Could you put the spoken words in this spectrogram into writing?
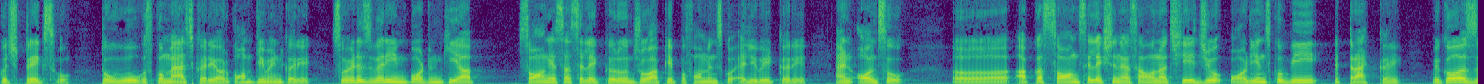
कुछ ट्रिक्स हो तो वो उसको मैच करे और कॉम्प्लीमेंट करे। So it is very important कि आप सॉन्ग ऐसा सेलेक्ट करो जो आपके परफॉर्मेंस को एलिवेट करे। एंड ऑल्सो आपका सॉन्ग सिलेक्शन ऐसा होना चाहिए जो ऑडियंस को भी अट्रैक्ट करे। Because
